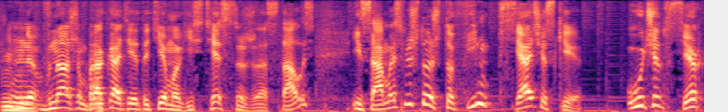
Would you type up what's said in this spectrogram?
В нашем прокате эта тема, естественно же, осталась. И самое смешное, что фильм всячески учит всех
